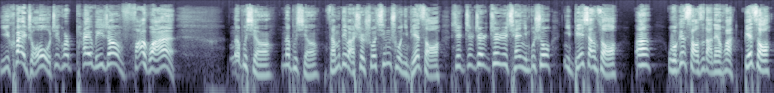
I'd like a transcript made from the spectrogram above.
你快走，这块拍违章罚款。那不行，那不行，咱们得把事说清楚，你别走，这这这这是钱你不收，你别想走啊！我跟嫂子打电话，别走。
